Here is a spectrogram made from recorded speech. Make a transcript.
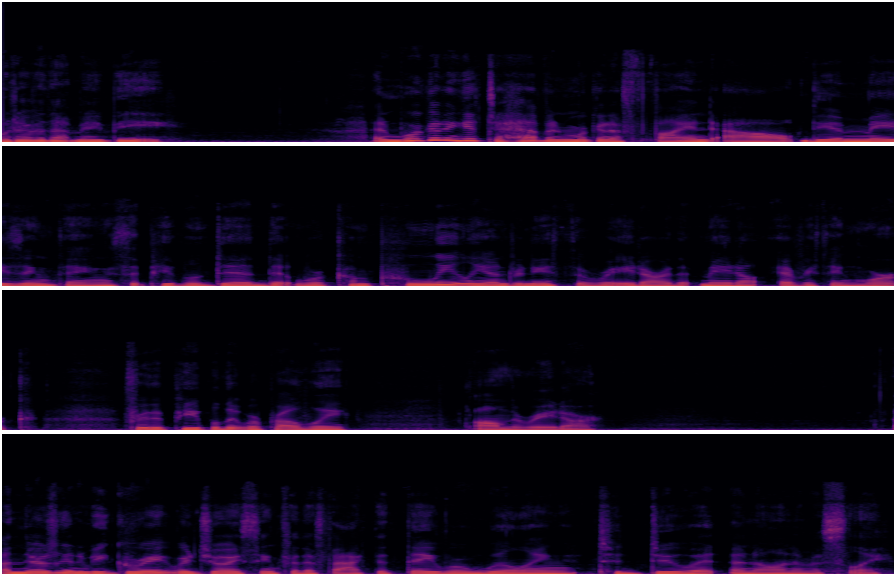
whatever that may be. And we're going to get to heaven. We're going to find out the amazing things that people did that were completely underneath the radar that made everything work for the people that were probably on the radar. And there's going to be great rejoicing for the fact that they were willing to do it anonymously.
